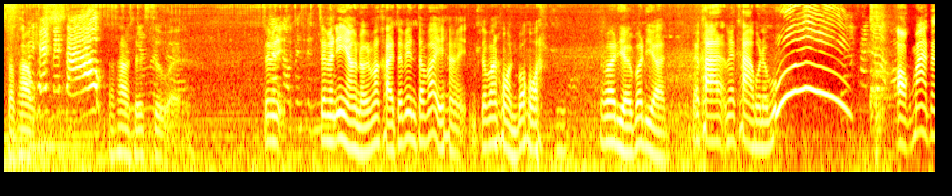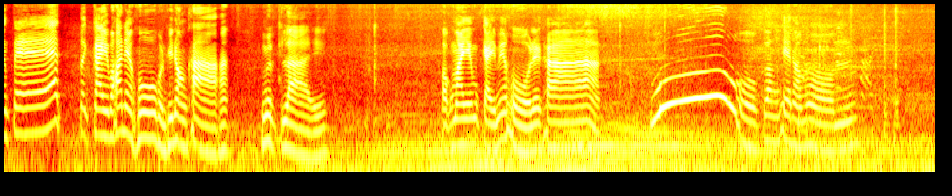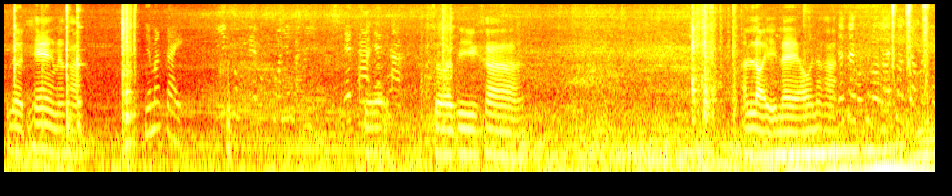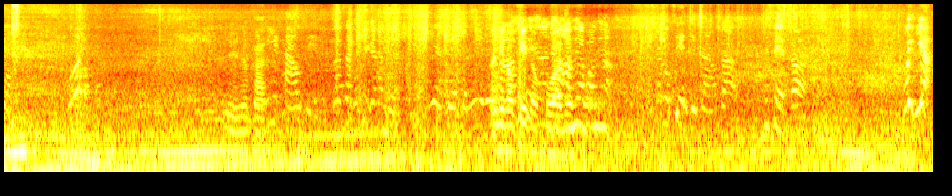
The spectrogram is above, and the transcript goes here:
สภาพไปเฮ็ดแม่สาวสภาพสวยๆจะเป็นเราเป็นเซนจะเป็นอีหยังหน่อยมาขายจะเป็นตะไว้ให้ตะวันห่อนบ่ห่อนตะวันเดียดบ่เดียดแม่ค้าแม่ค้าพุ่นน่ะวุ้ย ออกมาตั้งแต่แต่ไกลบ่ทันได้โฮผลพี่น้องค่ะเงึดหลายออกมายังไก่ไม่โหเลยค่ะวู้เครื่องเทศหอมๆเลิศแห้งนะคะเนี่ยมาไก่เย็ดทาเย็ดทาสวัสดีค่ะ อร่อยแล้วนะคะ จะใส่บนทุรนหลายส่วนยังไม่บวก นี่นะ คะนี่ขาวสิเออใส่บนพริกกันนั่นเลยเนี่ยตัวตัวนี้อันนี้เขาพริกกับครัวเอาเนื้อเอาเนื้อถ้าลูกเสียนสิสาวจ้าพิเศษก็อุ้ยเหี้ย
